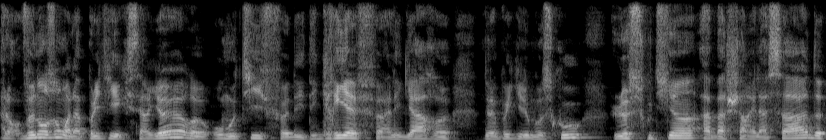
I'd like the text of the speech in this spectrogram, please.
Alors venons-en à la politique extérieure, euh, au motif des, des griefs à l'égard euh, de la politique de Moscou, le soutien à Bachar el-Assad,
